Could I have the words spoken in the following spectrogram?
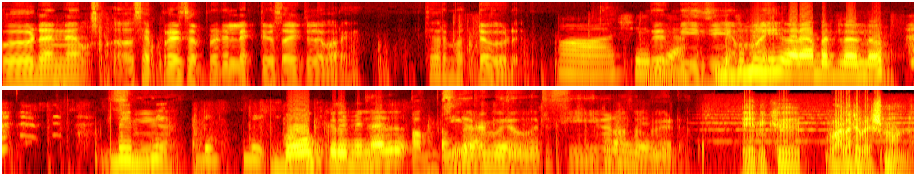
വേർഡ് തന്നെ സെപ്പറേറ്റ് സെപ്പറേറ്റ് ലെറ്റേഴ്സ് ആയിട്ടല്ലേ പറയും മറ്റേ word. B G M I പറയാൻ പറ്റില്ലല്ലോ. എനിക്ക് വളരെ വിഷമമുണ്ട്.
